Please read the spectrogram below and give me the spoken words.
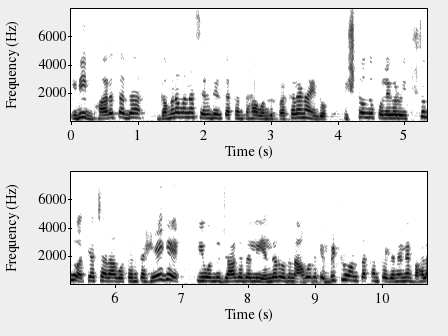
ಇಡೀ ಭಾರತದ ಗಮನವನ್ನ ಸೆಳೆದಿರ್ತಕ್ಕಂತಹ ಒಂದು ಪ್ರಕರಣ ಇದು. ಇಷ್ಟೊಂದು ಕೊಲೆಗಳು, ಇಷ್ಟೊಂದು ಅತ್ಯಾಚಾರ ಆಗೋ ತನಕ ಹೇಗೆ ಈ ಒಂದು ಜಾಗದಲ್ಲಿ ಎಲ್ಲರೂ ಅದನ್ನ ಆಗೋದಕ್ಕೆ ಬಿಟ್ರು ಅಂತಕ್ಕಂಥದ್ದನ್ನೇ ಬಹಳ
